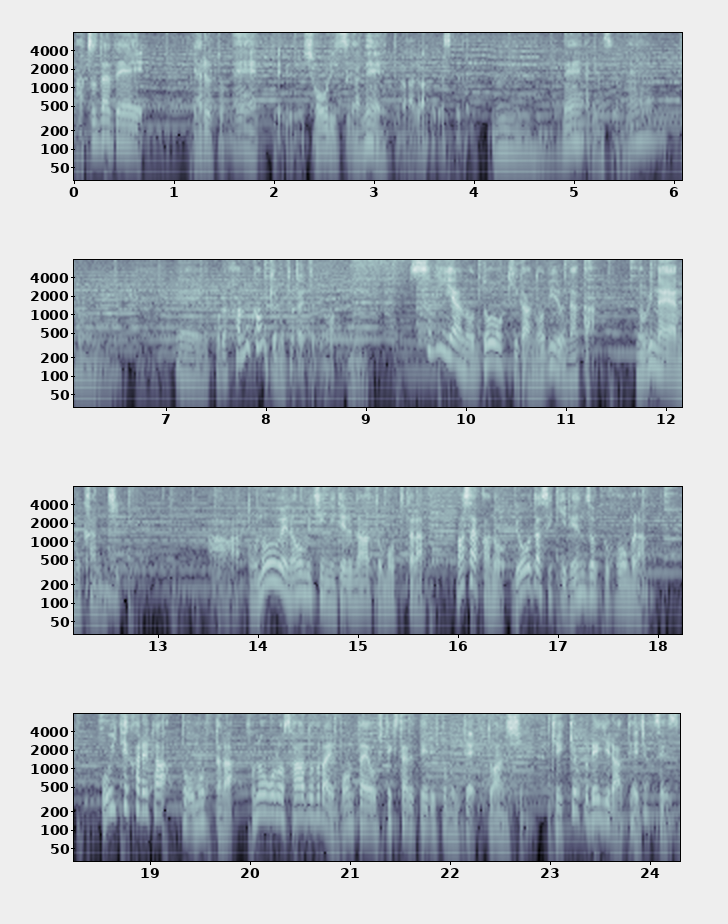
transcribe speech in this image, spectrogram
松田でやるとねっていう勝率がねっていうのがあるわけですけど。うんねありますよね、うん。えー、これハム関係もいただいてるな、うん、杉谷の同期が伸びる中伸び悩む感じ。ああ堂上直道に似てるなと思ってたらまさかの両打席連続ホームラン。置いてかれたと思ったらその後のサードフライ凡退を指摘されている人もいて一安心。結局レギュラー定着せず。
